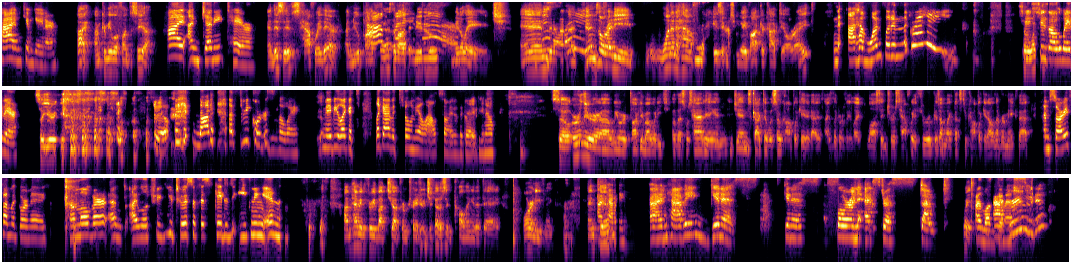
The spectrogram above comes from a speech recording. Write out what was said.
Hi, I'm Kim Gaynor. Hi, I'm Camilo Fantasia. Hi, I'm Jenny Tear. And this is Halfway There, a new podcast Halfway about the new There. middle age. And Middle uh, age. Jen's already one and a half ways into a vodka cocktail, right? I have one foot in the grave. So she's, what, she's all the way there. so you're True. Not uh, three quarters of the way. Yeah. Maybe like a like I have a toenail outside of the grave, you know. so earlier uh, we were talking about what each of us was having, and Jen's cocktail was so complicated. I, I literally like lost interest halfway through because I'm like, that's too complicated. I'll never make that. I'm sorry if I'm a gourmet. Come over and I will treat you to a sophisticated evening in. I'm having three buck chuck from Trader Joe's and calling it a day or an evening. And I'm Kim, having I'm having Guinness. Guinness foreign extra stout. wait, I love Uh, Guinness. brewed.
